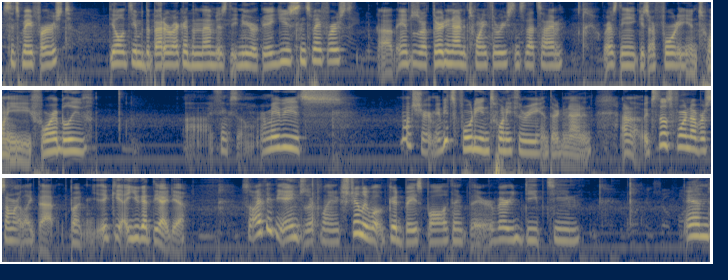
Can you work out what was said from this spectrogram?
since May 1st. The only team with a better record than them is the New York Yankees since May 1st. Uh, the Angels are 39 and 23 since that time, whereas the Yankees are 40 and 24, I believe. Uh, I think so, or maybe it's not sure. Maybe it's 40 and 23 and 39 and I don't know. It's those four numbers somewhere like that, but it, you get the idea. So I think the Angels are playing extremely well, good baseball. I think they're a very deep team. And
